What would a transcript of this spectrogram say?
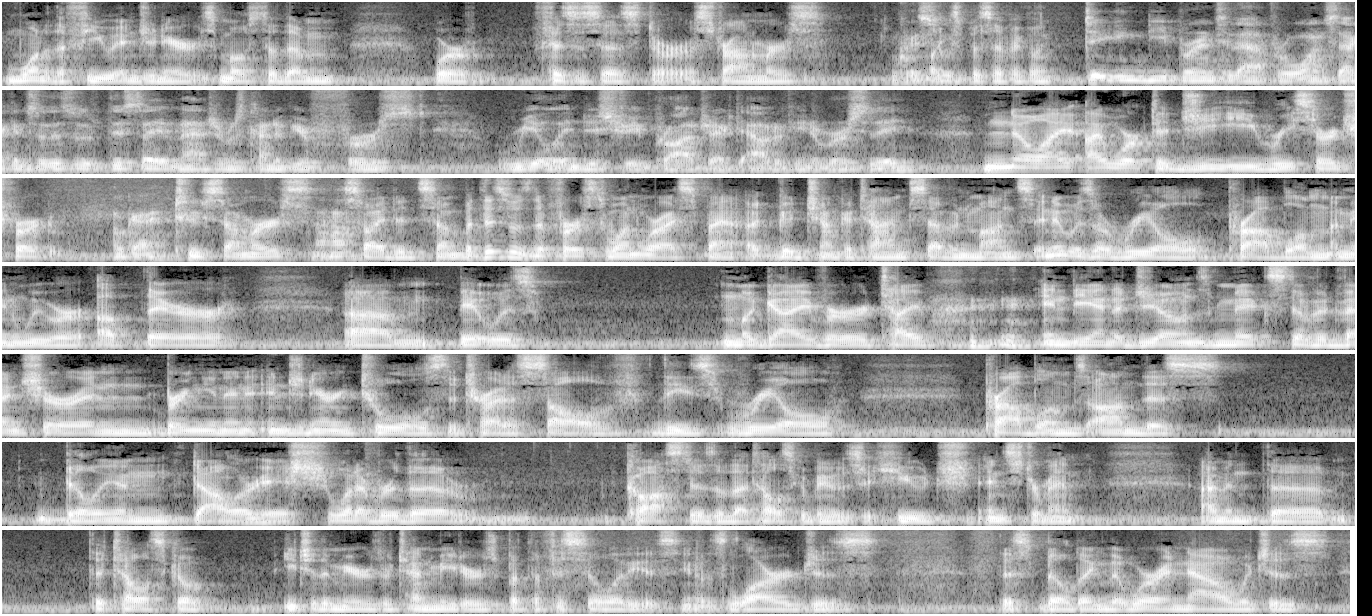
one of the few engineers. Most of them were physicists or astronomers, Okay, so- like specifically. Digging deeper into that for one second. So this was this I imagine was kind of your first real industry project out of university. No, I, I worked at GE Research for Okay. two summers, Uh-huh. so I did some. But this was the first one where I spent a good chunk of time, seven months, and it was a real problem. I mean, we were up there. Um, it was MacGyver type Indiana Jones mixed of adventure and bringing in engineering tools to try to solve these real problems on this billion dollar ish, whatever the cost is of that telescope. It was a huge instrument. I mean, the the telescope, each of the mirrors are 10 meters, but the facility is you know as large as this building that we're in now, which is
